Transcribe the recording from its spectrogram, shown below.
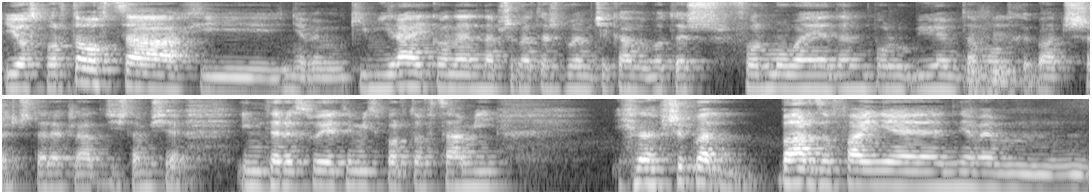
I o sportowcach, i nie wiem, Kimi Raikkonen na przykład też byłem ciekawy, bo też Formułę 1 polubiłem tam Mhm. od chyba 3-4 lat, gdzieś tam się interesuję tymi sportowcami. I na przykład bardzo fajnie, nie wiem,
